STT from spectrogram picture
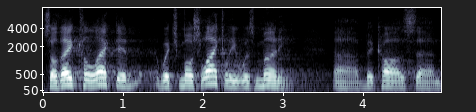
So they collected, which most likely was money uh, because um,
